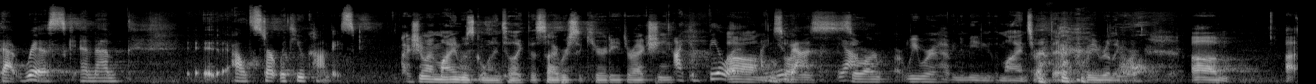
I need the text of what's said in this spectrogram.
that risk. And um, I'll start with you, Kambiz. Actually, my mind was going into like the cybersecurity direction. I could feel it. Um, I knew so that. Was, yeah. So our, we were having a meeting of the minds right there. we really were. Um, I,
